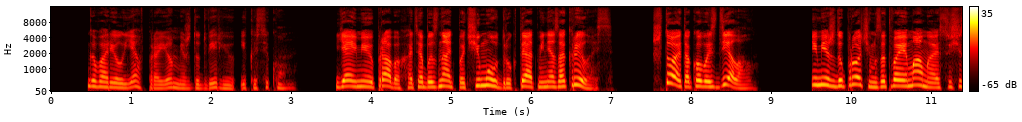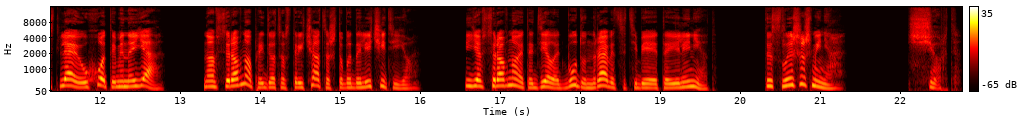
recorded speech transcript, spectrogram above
— говорил я в проем между дверью и косяком. Я имею право хотя бы знать, почему вдруг ты от меня закрылась. Что я такого сделал? И, между прочим, за твоей мамой осуществляю уход именно я. Нам все равно придется встречаться, чтобы долечить ее. И я все равно это делать буду, нравится тебе это или нет. Ты слышишь меня? Черт!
